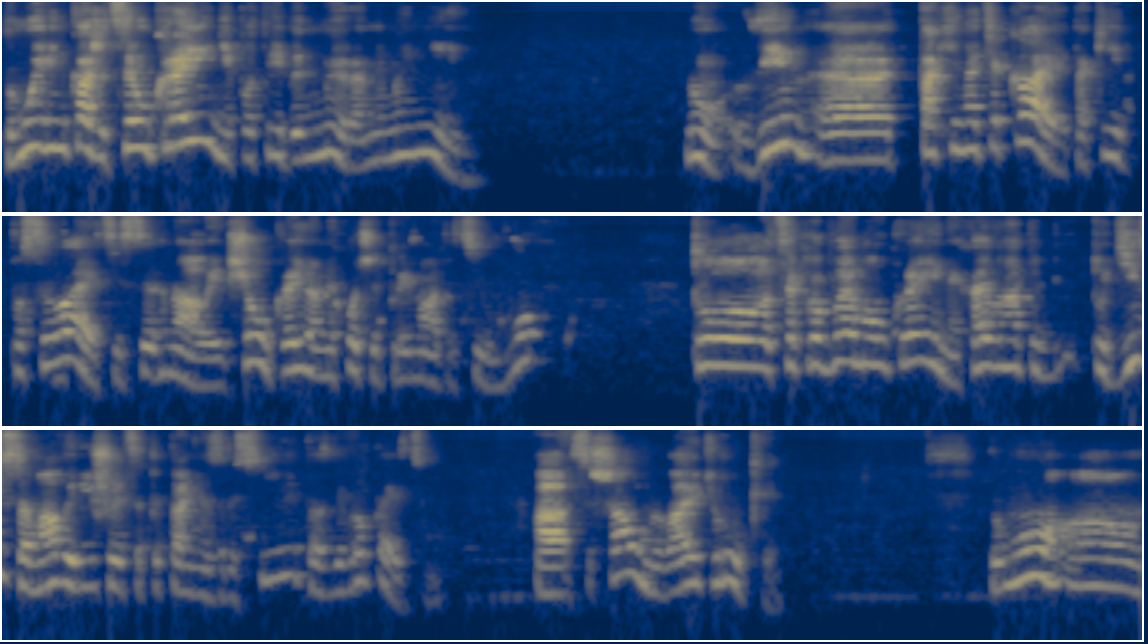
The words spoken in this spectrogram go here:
Тому і він каже, це Україні потрібен мир, а не мені. Ну, він е, так і натякає, так і посилає ці сигнали. Якщо Україна не хоче приймати ці умови, то це проблема України. Хай вона тоді, сама вирішує це питання з Росією та з європейцями. А США умивають руки. Тому о,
